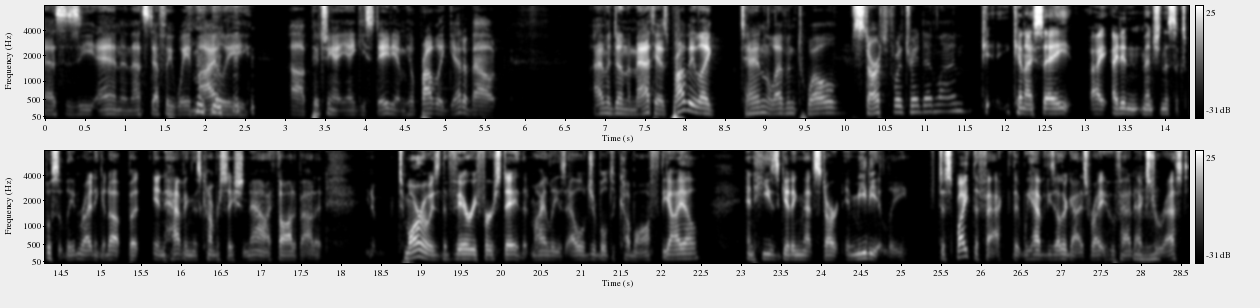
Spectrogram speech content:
SZN, and that's definitely Wade Miley uh, pitching at Yankee Stadium. He'll probably get about, I haven't done the math yet, it's probably like 10, 11, 12 starts before the trade deadline. Can I say, I, I didn't mention this explicitly in writing it up, but in having this conversation now, I thought about it. You know, tomorrow is the very first day that Miley is eligible to come off the IL, and he's getting that start immediately, despite the fact that we have these other guys, right, who've had mm-hmm. extra rest.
